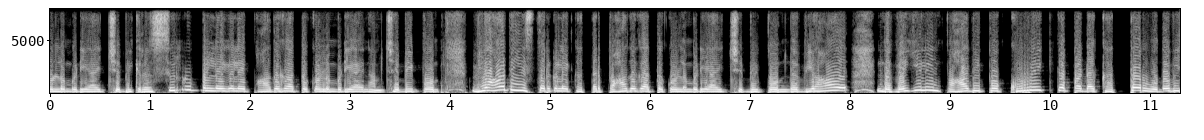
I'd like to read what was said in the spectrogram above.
கொள்ளும்படியாய் ஜெபிக்கிறோம் சிறு பிள்ளைகளை பாதுகாத்து கொள்ளும்படியாய் நாம் ஜெபிப்போம். வியாதியஸ்தர்களை கத்தர் பாதுகாத்துக் கொள்ளும்படியாய் ஜெபிப்போம் இந்த வியா இந்த வெயிலின் பாதிப்பு குறைக்கப்பட கத்தர் உதவி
